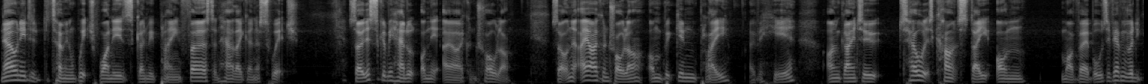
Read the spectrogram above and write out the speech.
Now we need to determine which one is going to be playing first and how they're going to switch. So this is going to be handled on the AI controller. So on the AI controller, on begin play over here, I'm going to tell its current state on my variables. If you haven't already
